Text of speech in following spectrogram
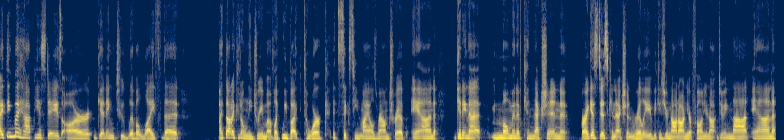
I think my happiest days are getting to live a life that I thought I could only dream of. Like, we bike to work, it's 16 miles round trip, and getting that moment of connection, or I guess disconnection, really, because you're not on your phone, you're not doing that. And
